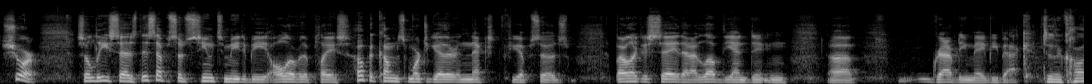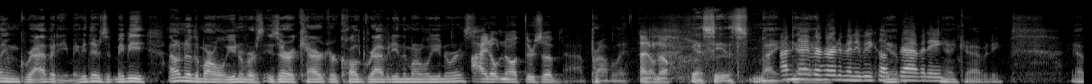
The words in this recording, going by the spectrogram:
Sure. So Lee says this episode seemed to me to be all over the place. Hope it comes more together in the next few episodes. But I would like to say that I love the ending. Uh, Gravity may be back. so they're calling him Gravity. Maybe there's a, maybe I don't know the Marvel universe. Is there a character called Gravity in the Marvel universe? I don't know if there's a. Uh, probably. I don't know. Yeah. See, it's my. I've never heard of anybody called Yep. Gravity. Yeah, gravity. Yeah.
